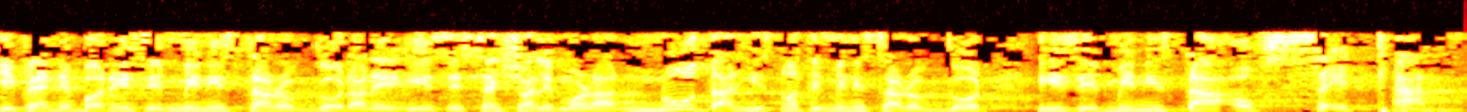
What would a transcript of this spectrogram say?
If anybody is a minister of God and is a sexually immoral, know that he's not a minister of God, he's a minister of Satan.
